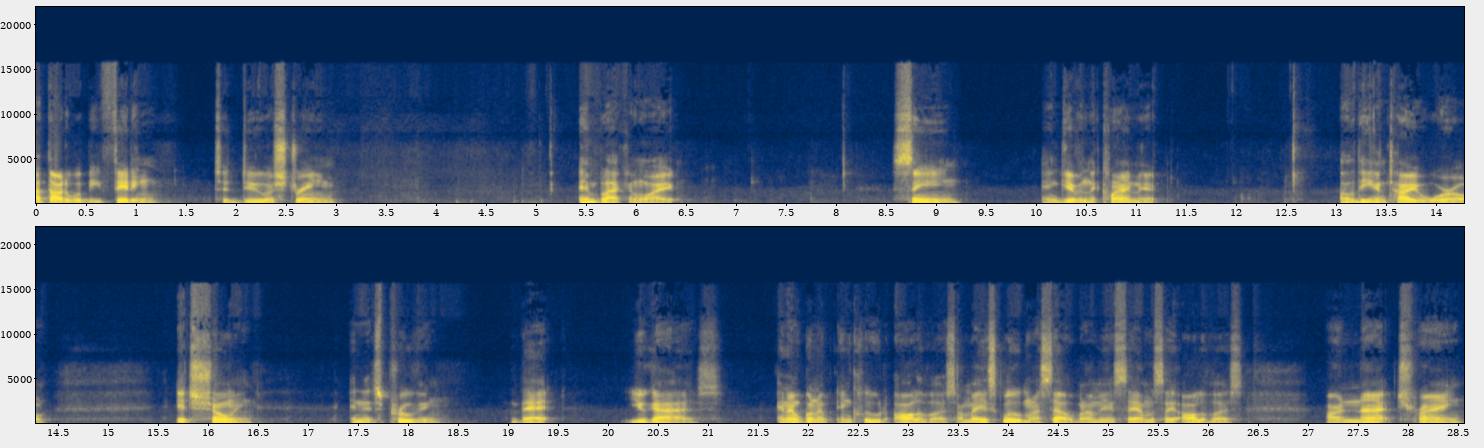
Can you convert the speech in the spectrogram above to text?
I thought it would be fitting to do a stream in black and white, seeing and given the climate of the entire world, it's showing and it's proving that you guys, and I'm going to include all of us, going to exclude myself, but I'm going to say, I'm going to say all of us are not trying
